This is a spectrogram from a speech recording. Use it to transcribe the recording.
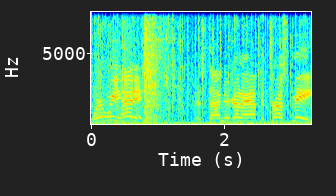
Where are we headed? This time you're gonna have to trust me.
